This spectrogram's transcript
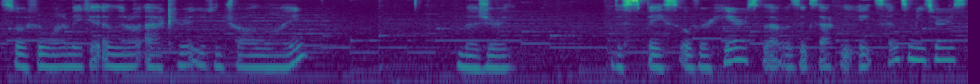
So if you want to make it a little accurate, you can draw a line. Measure the space over here. So that was exactly 8 centimeters.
